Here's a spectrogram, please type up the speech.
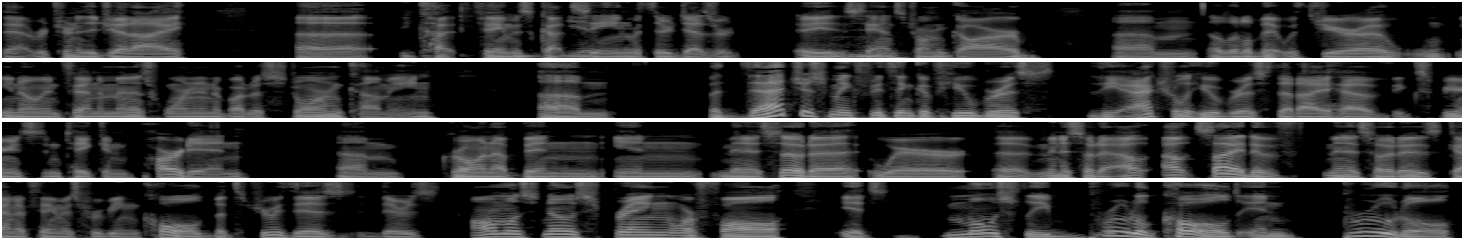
that Return of the Jedi uh, cut famous cut Yeah. scene with their desert uh, Mhm. sandstorm garb. Um, a little bit with Jira, you know, in Phantom Menace warning about a storm coming. Um, but that just makes me think of hubris, the actual hubris that I have experienced and taken part in, um, growing up in in Minnesota, where uh, Minnesota out, outside of Minnesota is kind of famous for being cold, but the truth is there's almost no spring or fall. It's mostly brutal cold and brutal,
